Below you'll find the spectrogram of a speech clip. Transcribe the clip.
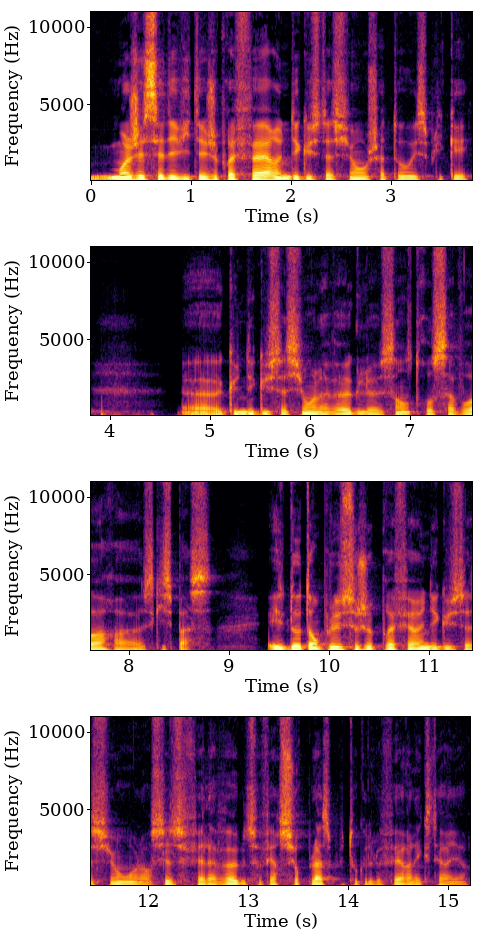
moi, j'essaie d'éviter. Je préfère une dégustation au château expliquée qu'une dégustation à l'aveugle sans trop savoir ce qui se passe. Et d'autant plus, je préfère une dégustation, alors si elle se fait à l'aveugle, se faire sur place plutôt que de le faire à l'extérieur.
